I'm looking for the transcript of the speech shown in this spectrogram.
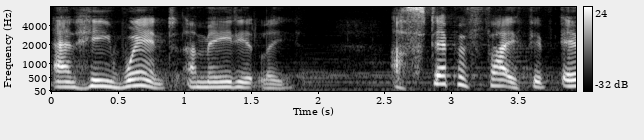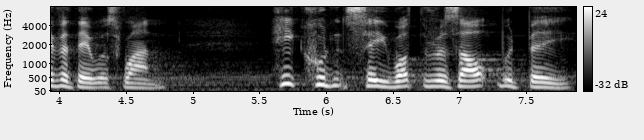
and he went immediately. A step of faith, if ever there was one. He couldn't see what the result would be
